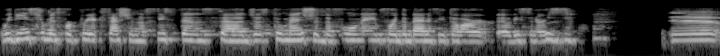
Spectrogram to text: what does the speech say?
With the instrument for pre-accession assistance, uh, just to mention the full name for the benefit of our uh, listeners. Uh,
